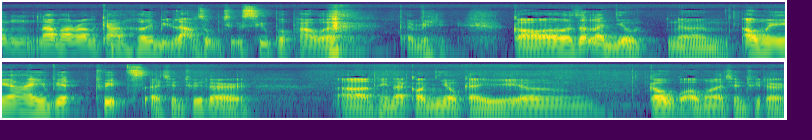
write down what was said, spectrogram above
uh, Navan Ravikant hơi bị lạm dụng chữ super power tại vì có rất là nhiều ờ, ông ấy hay viết tweets ở trên Twitter. Ờ, thành ra có nhiều cái ờ, câu của ông là trên Twitter.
